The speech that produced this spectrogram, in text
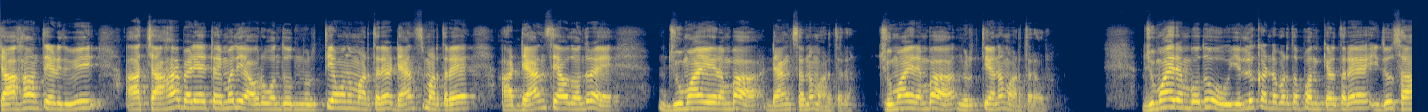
ಚಹಾ ಅಂತ ಹೇಳಿದ್ವಿ. ಆ ಚಹಾ ಬೆಳೆಯೋ ಟೈಮಲ್ಲಿ ಅವರು ಒಂದು ನೃತ್ಯವನ್ನು ಮಾಡ್ತಾರೆ ಡ್ಯಾನ್ಸ್ ಮಾಡ್ತಾರೆ. ಆ ಡ್ಯಾನ್ಸ್ ಯಾವುದು ಅಂದರೆ ಜುಮಾಯಿರ್ ಎಂಬ ಡ್ಯಾನ್ಸನ್ನು ಮಾಡ್ತಾರೆ. ಜುಮಾಯರ್ ಎಂಬ ನೃತ್ಯನ ಮಾಡ್ತಾರೆ ಅವರು. ಜುಮಾಯರ್ ಎಂಬುದು ಎಲ್ಲೂ ಕಂಡು ಬರ್ತಪ್ಪ ಅಂತ ಕೇಳ್ತಾರೆ, ಇದು ಸಹ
